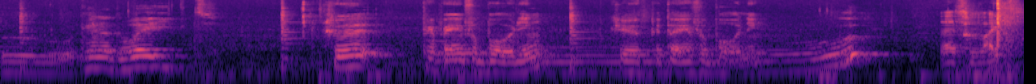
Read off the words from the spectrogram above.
Ooh, cannot wait. Crew preparing for boarding. Crew preparing for boarding. Ooh. That's some lights.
